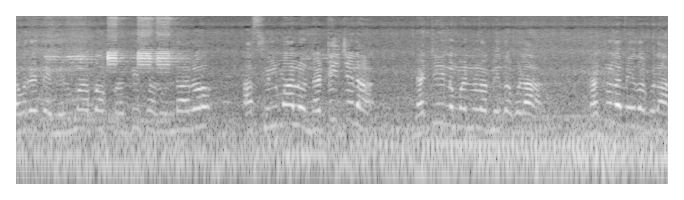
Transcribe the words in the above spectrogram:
ఎవరైతే నిర్మాత ప్రొడ్యూసర్ ఉన్నారో ఆ సినిమాలో నటించిన నటీనమణుల మీద కూడా నటుల మీద కూడా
